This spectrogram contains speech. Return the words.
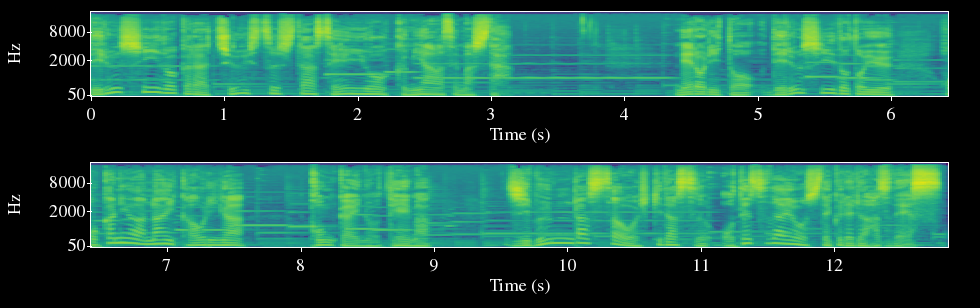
ディルシードから抽出した精油を組み合わせました。ネロリとデルシードという他にはない香りが今回のテーマ自分らしさを引き出すお手伝いをしてくれるはずです。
